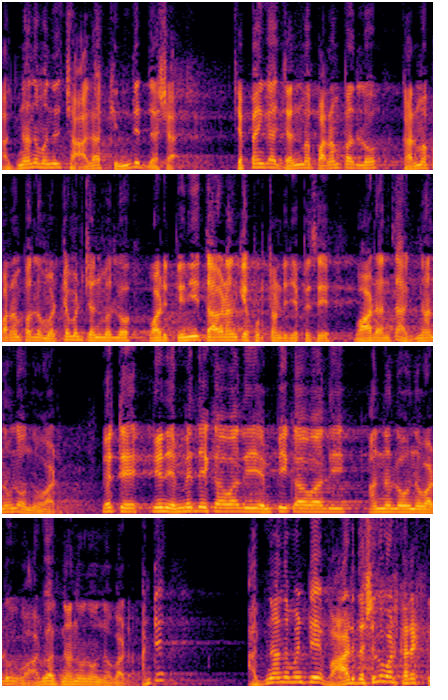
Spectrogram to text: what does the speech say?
అజ్ఞానం అనేది చాలా కింది దశ. చెప్పాంగా జన్మ పరంపరలో కర్మ పరంపరలో మొట్టమొదటి జన్మల్లో వాడు తిని తాగడానికే పుడుతుంటే చెప్పేసి వాడంతా అజ్ఞానంలో ఉన్నవాడు. లేకపోతే నేను ఎమ్మెల్యే కావాలి ఎంపీ కావాలి అన్నలో ఉన్నవాడు వాడు అజ్ఞానంలో ఉన్నవాడు. అంటే అజ్ఞానం అంటే వాడి దశలో వాడు కరెక్ట్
